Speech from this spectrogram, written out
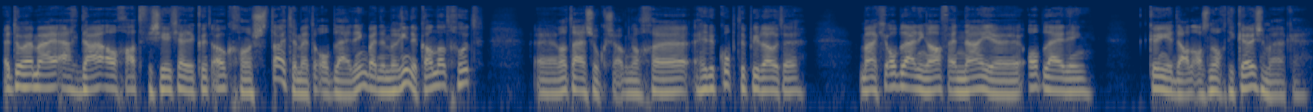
En toen hebben mij eigenlijk daar al geadviseerd, ja, je kunt ook gewoon starten met de opleiding. Bij de marine kan dat goed, uh, want daar zoeken ze ook nog uh, helikopterpiloten. Maak je opleiding af en na je opleiding kun je dan alsnog die keuze maken.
